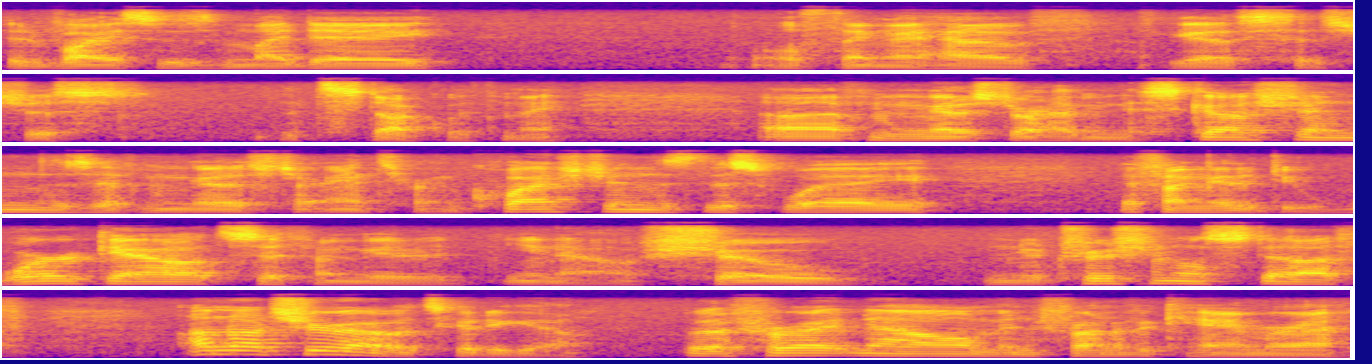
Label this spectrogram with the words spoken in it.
advices in my day. The little thing I have, I guess, it's just, it's stuck with me. Uh, if I'm going to start having discussions, if I'm going to start answering questions this way, if I'm going to do workouts, if I'm going to, you know, show nutritional stuff. I'm not sure how it's going to go. But for right now, I'm in front of a camera,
